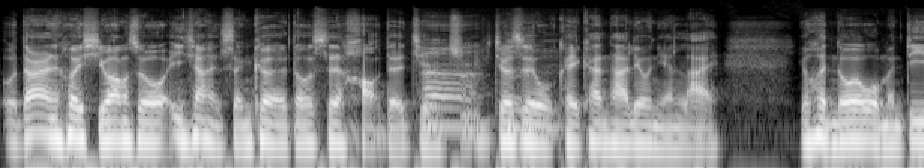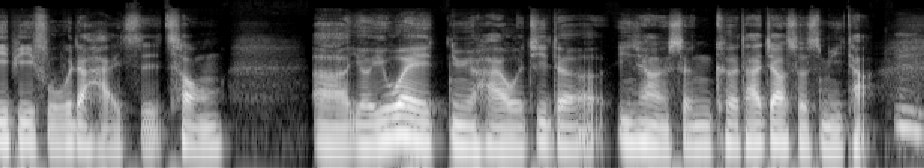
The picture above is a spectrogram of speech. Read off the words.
我当然会希望说印象很深刻的都是好的结局，嗯、就是我可以看他六年来有很多我们第一批服务的孩子从。呃，有一位女孩，我记得印象很深刻，她叫 Susmita。嗯，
